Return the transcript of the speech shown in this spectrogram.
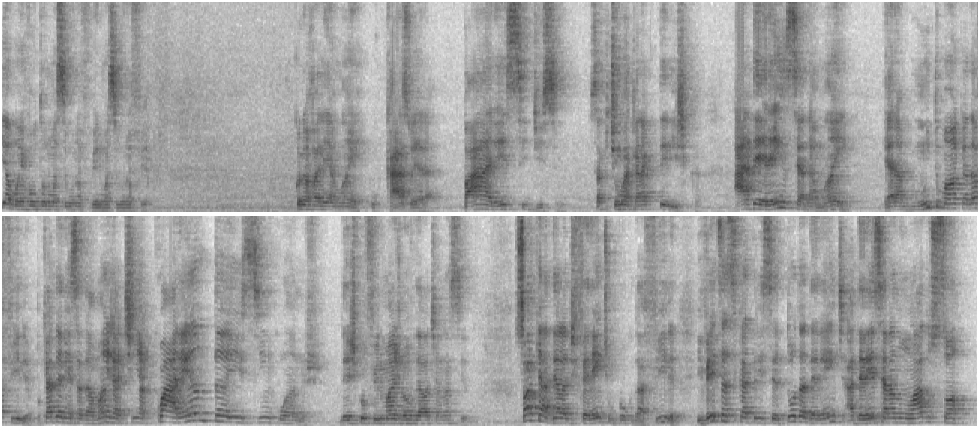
e a mãe voltou numa segunda-feira, numa segunda-feira. Quando eu avaliei a mãe, o caso era parecidíssimo. Só que tinha uma característica. A aderência da mãe era muito maior que a da filha, porque a aderência da mãe já tinha 45 anos, desde que o filho mais novo dela tinha nascido. Só que a dela, diferente um pouco da filha, em vez dessa cicatriz ser toda aderente, a aderência era num lado só.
